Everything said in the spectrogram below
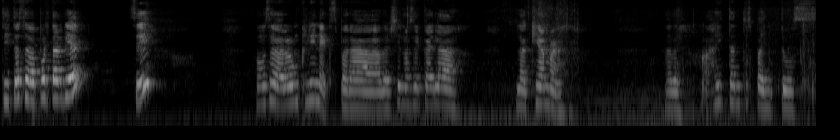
¿Tito se va a portar bien? ¿Sí? Vamos a agarrar un Kleenex para ver si no se cae la, la cámara. A ver, hay tantos pañitos.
